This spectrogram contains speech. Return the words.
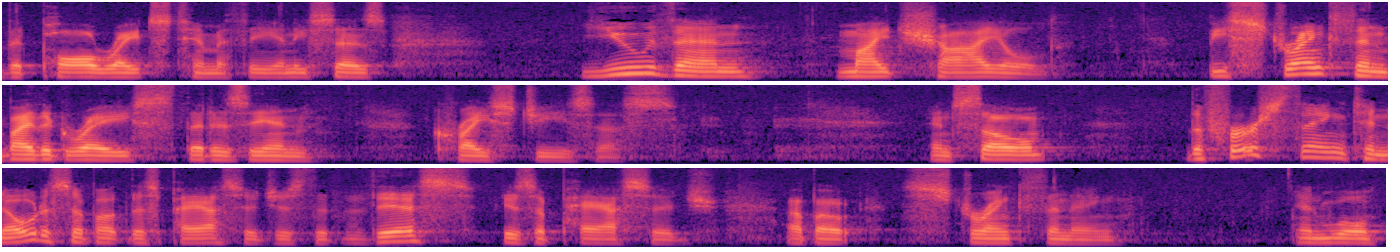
that Paul writes Timothy, and he says, You then, my child, be strengthened by the grace that is in Christ Jesus. And so, the first thing to notice about this passage is that this is a passage about strengthening. And we'll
